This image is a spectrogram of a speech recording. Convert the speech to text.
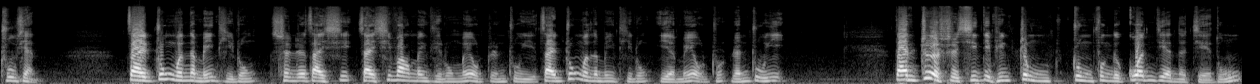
出现的，在中文的媒体中，甚至在西在西方媒体中没有人注意，在中文的媒体中也没有人注意。但这是习近平中中风的关键的解读。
